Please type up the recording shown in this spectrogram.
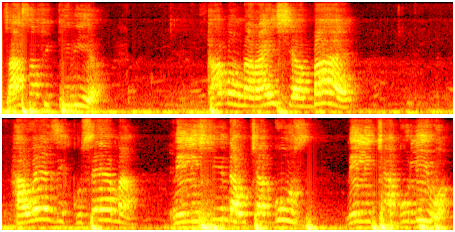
Sasa fikiria kama una rais ambaye hawezi kusema nilishinda uchaguzi, nilichaguliwa.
